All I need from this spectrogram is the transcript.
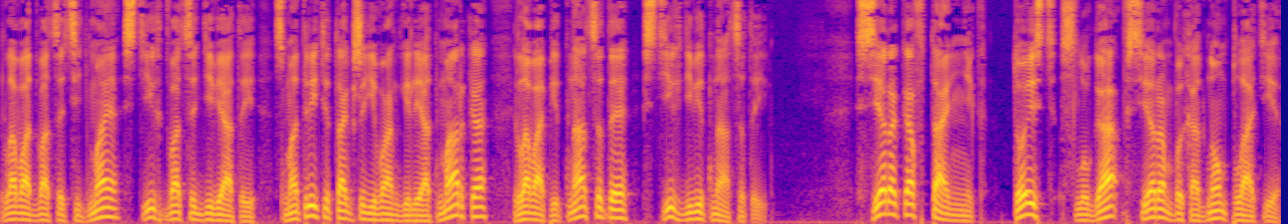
глава 27, стих 29. Смотрите также Евангелие от Марка, глава 15, стих 19. Серокафтанник, то есть слуга в сером выходном платье.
